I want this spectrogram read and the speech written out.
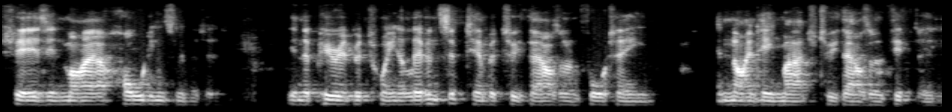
shares in Myer Holdings Limited in the period between 11 September 2014 and 19 March 2015.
